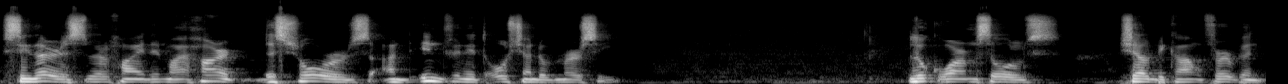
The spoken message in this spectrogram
Sinners will find in my heart the shores and infinite ocean of mercy. Lukewarm souls shall become fervent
